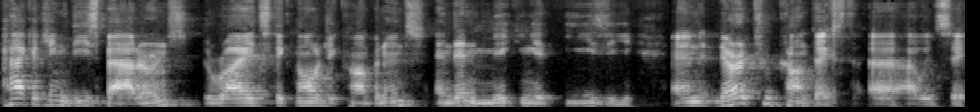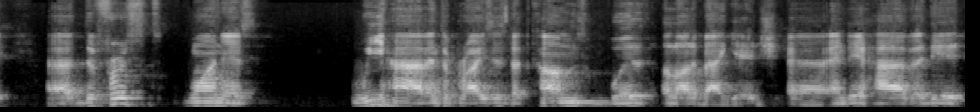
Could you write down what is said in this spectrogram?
packaging these patterns, the right technology components, and then making it easy. And there are two contexts, uh, I would say. Uh, the first one is we have enterprises that comes with a lot of baggage, uh, and they have a,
